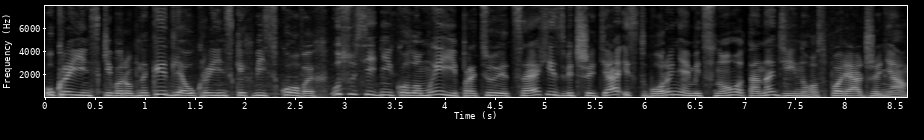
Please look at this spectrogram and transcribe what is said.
Українські виробники для українських військових у сусідній Коломиї працює цех із відшиття і створення міцного та надійного спорядження.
